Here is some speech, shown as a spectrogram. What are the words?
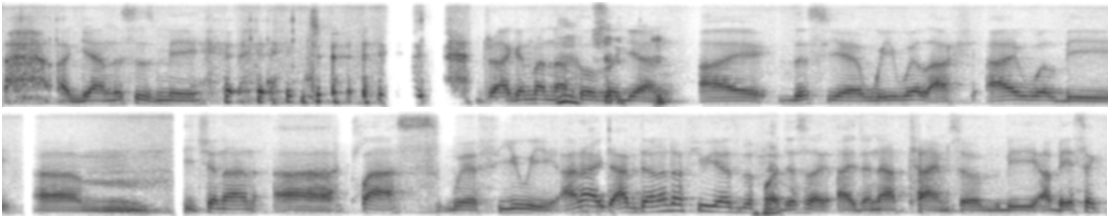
again, this is me dragging my knuckles again. I this year we will actually I will be um, teaching a uh, class with UE, and I, I've done it a few years before. Just I, I didn't have time, so it'll be a basic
